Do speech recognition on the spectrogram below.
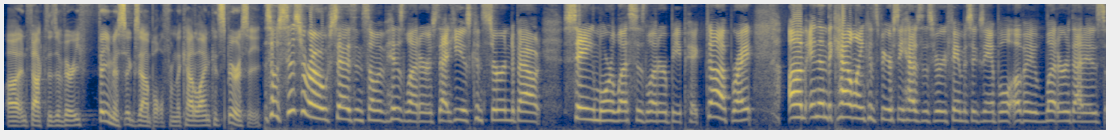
Uh, in fact, there's a very famous example from the Catiline conspiracy. So Cicero says in some of his letters that he is concerned about saying more or less his letter be picked up, right? Um, and then the Catiline conspiracy has this very famous example of a letter that is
